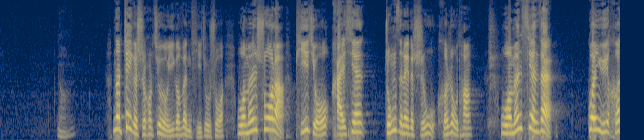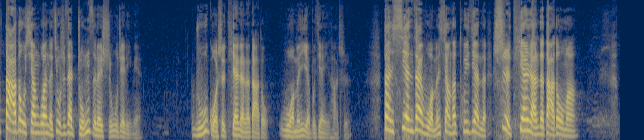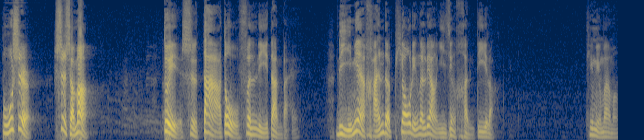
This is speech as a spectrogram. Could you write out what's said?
啊，那这个时候就有一个问题，就是说我们说了啤酒、海鲜、种子类的食物和肉汤。我们现在关于和大豆相关的，就是在种子类食物这里面，如果是天然的大豆，我们也不建议他吃。但现在我们向他推荐的是天然的大豆吗？不是，是什么？对，是大豆分离蛋白，里面含的嘌呤的量已经很低了。听明白吗？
